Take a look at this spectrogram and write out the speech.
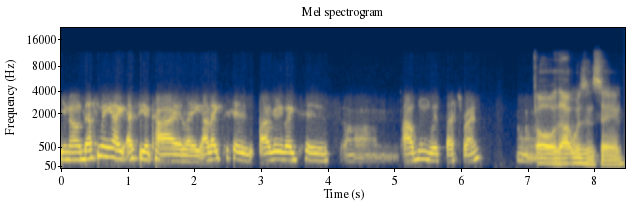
you know, definitely I, I see Akai. Like I liked his I really liked his um album with Best Friend. Um, Oh, that was insane.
